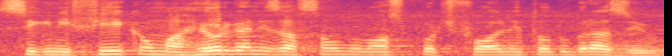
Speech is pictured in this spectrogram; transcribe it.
significa uma reorganização do nosso portfólio em todo o Brasil.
